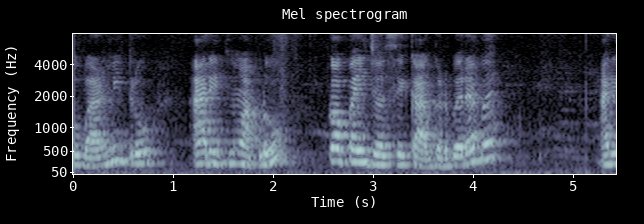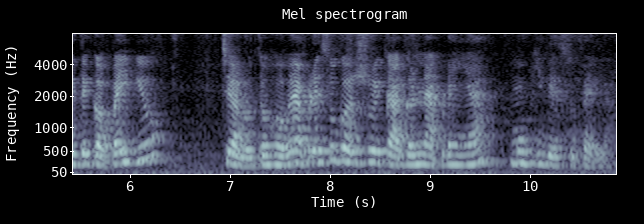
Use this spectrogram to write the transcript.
તો બાળ મિત્રો, આ રીતનું આપણું કપાઈ જશે કાગળ, બરાબર? આ રીતે કપાઈ ગયું. ચાલો, તો હવે આપણે શું કરશું? એ કાગળને આપણે અહીંયા મૂકી દઈશું પહેલાં.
